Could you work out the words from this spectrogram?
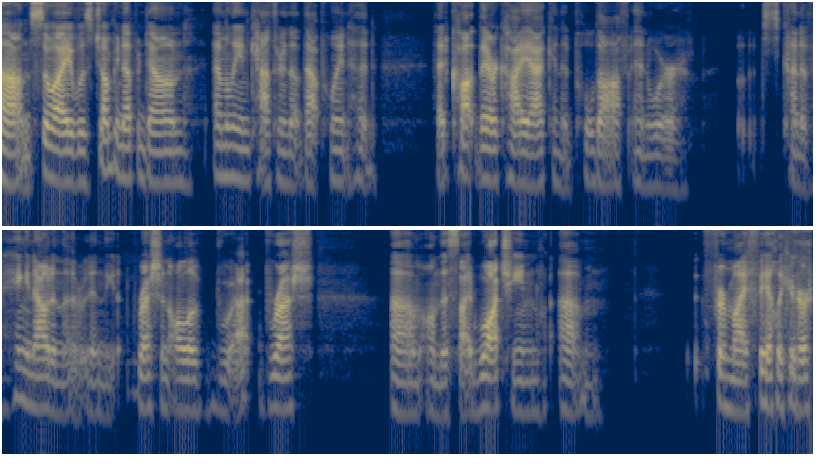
Um, so I was jumping up and down. Emily and Kathryn at that point had had caught their kayak and had pulled off and were just kind of hanging out in the in the Russian olive brush um, on the side, watching um, for my failure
